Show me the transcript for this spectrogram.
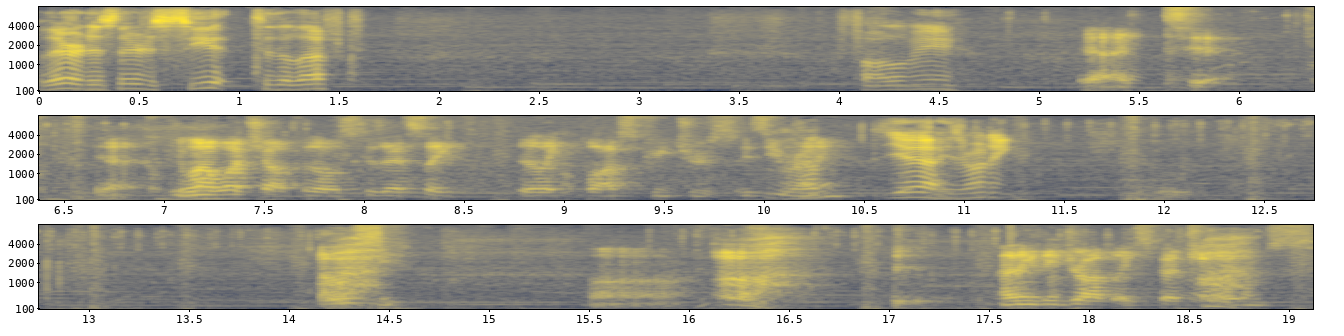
There it is. There to see it to the left. Follow me. Yeah, I see it. Yeah, you want to watch out for those because that's like they're like boss creatures. Is he running? Yeah, he's running. I think they drop like special items.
